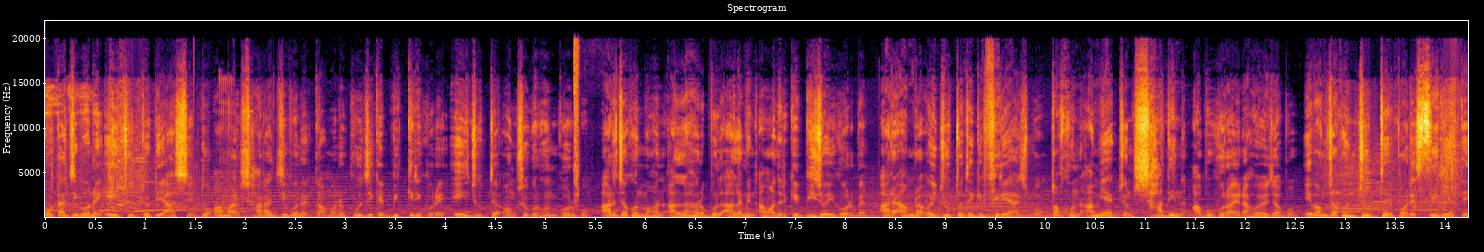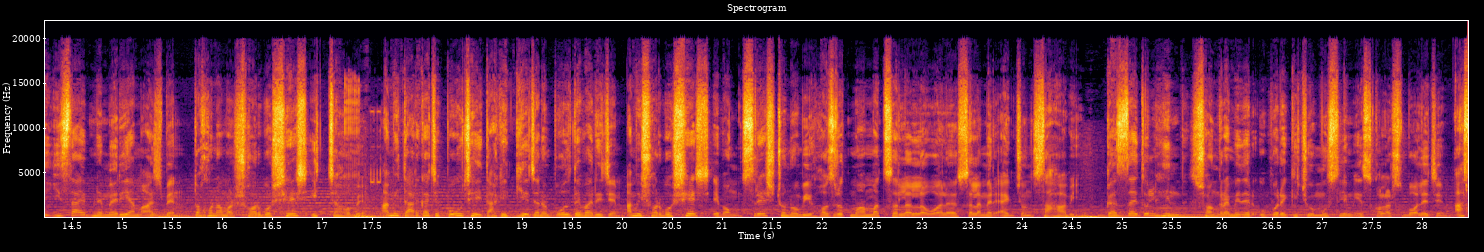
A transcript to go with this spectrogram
গোটা জীবনে এই যুদ্ধটি আসে, তো আমার সারা জীবনের কামানো পুঁজিকে বিক্রি করে এই যুদ্ধে অংশগ্রহণ করব। আর যখন মহান আল্লাহ রব্বুল আলমিন আমাদেরকে বিজয়ী করবেন, আর আমরা ওই যুদ্ধ থেকে ফিরে আসব, তখন আমি একজন স্বাধীন আবু হুরায়রা হয়ে যাব। এবং যখন যুদ্ধের পরে সিরিয়াতে ঈসা ইবনে মেরিয়াম আসবেন, তখন আমার সর্বশেষ ইচ্ছা হবে। আমি তার কাছে পৌঁছেই তাকে গিয়ে যেন বলতে পারি যে, আমি সর্বশেষ এবং শ্রেষ্ঠ নবী হজরত মোহাম্মদ সাল্লাহ আলাইসাল্লামের একজন সাহাবি। গাজ্জাইতুল হিন্দ সংগ্রামীদের উপরে কিছু মুসলিম স্কলার্স বলে যে, আজ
